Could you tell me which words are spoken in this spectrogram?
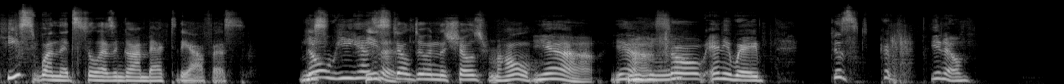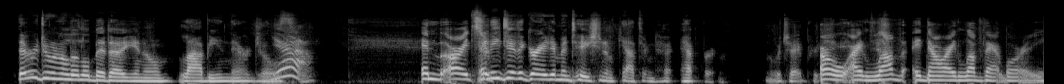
He's one that still hasn't gone back to the office. no he hasn't He's still doing the shows from home. yeah yeah mm-hmm. so anyway just you know they were doing a little bit of you know lobbying there Jules Yeah. And all right, so and he did a great imitation of Katharine Hepburn which I appreciate Oh, I love now. I love that, Lori.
